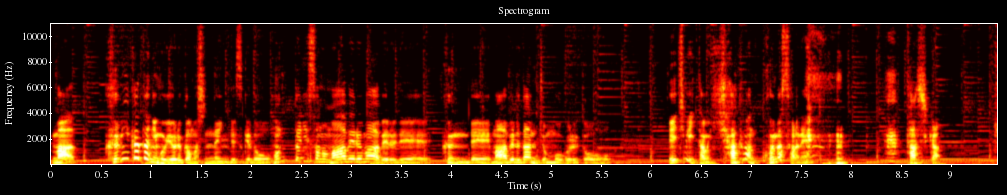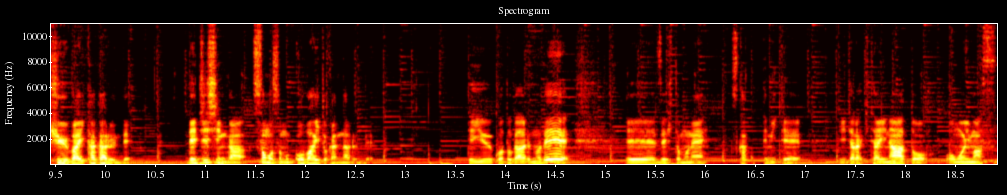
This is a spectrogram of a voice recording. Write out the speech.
まあ組み方にもよるかもしれないんですけど本当にそのマーベルマーベルで組んでマーベルダンジョン潜ると HP 多分100万超えますからね。確か。9倍かかるんで。で自身がそもそも5倍とかになるんで。っていうことがあるので、えーぜひともね使ってみていただきたいなと思います。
